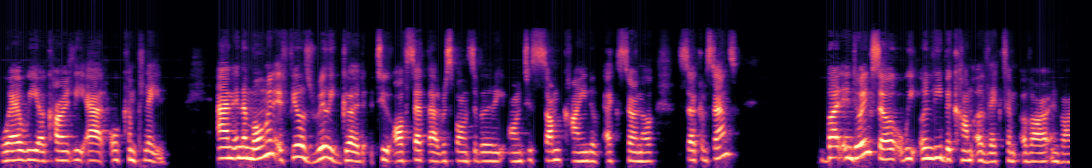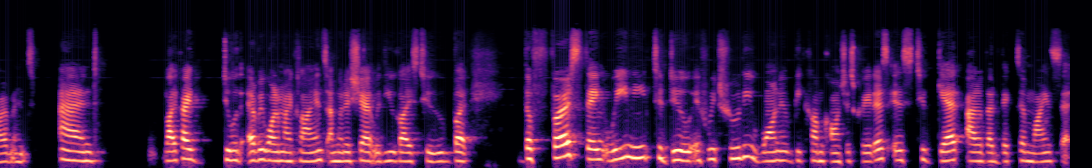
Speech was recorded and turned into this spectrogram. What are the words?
where we are currently at, or complain. And in the moment, it feels really good to offset that responsibility onto some kind of external circumstance. But in doing so, we only become a victim of our environment. And like I do with every one of my clients, I'm going to share it with you guys too. But the first thing we need to do if we truly want to become conscious creators is to get out of that victim mindset.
